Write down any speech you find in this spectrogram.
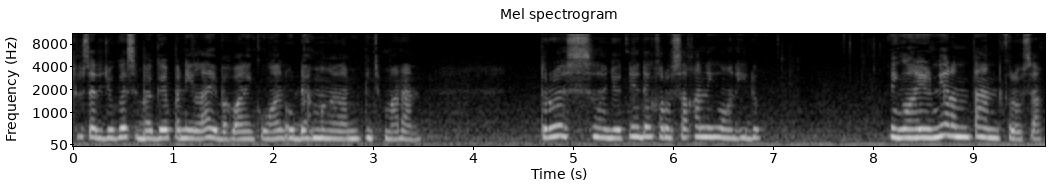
terus ada juga sebagai penilai bahwa lingkungan udah mengalami pencemaran terus selanjutnya ada kerusakan lingkungan hidup lingkungan hidup ini rentan kerusak,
